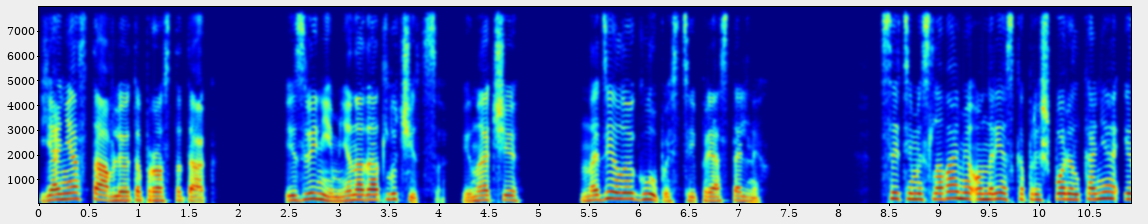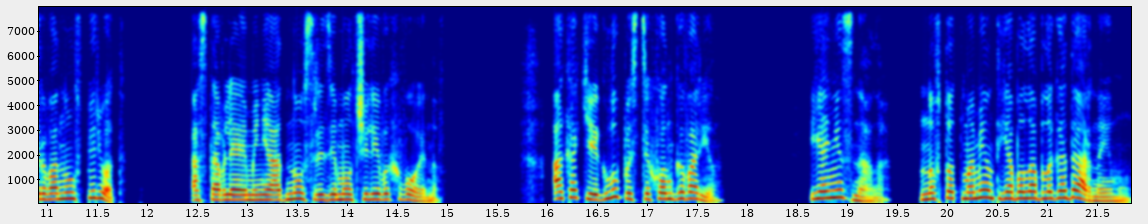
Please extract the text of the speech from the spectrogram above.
Я не оставлю это просто так. Извини, мне надо отлучиться, иначе наделаю глупостей при остальных». С этими словами он резко пришпорил коня и рванул вперед, оставляя меня одну среди молчаливых воинов. О каких глупостях он говорил? Я не знала, но в тот момент я была благодарна ему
